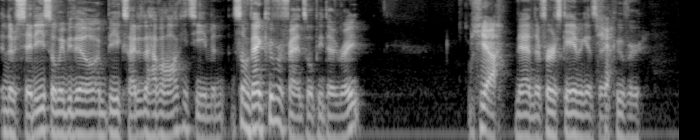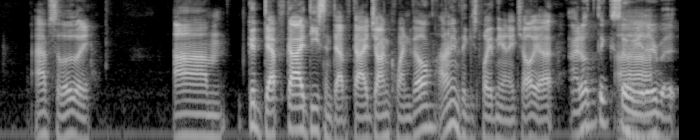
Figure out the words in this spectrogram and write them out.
in their city, so maybe they'll be excited to have a hockey team, and some Vancouver fans will be there, right? Yeah, Man, their first game against Yeah. Vancouver. absolutely. Um, good depth guy, decent depth guy, John Quenneville. I don't even think he's played in the NHL yet. I don't think so Uh, either, but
